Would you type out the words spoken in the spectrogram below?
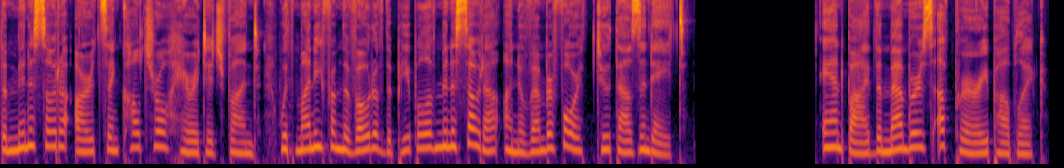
the Minnesota Arts and Cultural Heritage Fund with money from the vote of the people of Minnesota on November 4, 2008. And by the members of Prairie Public.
